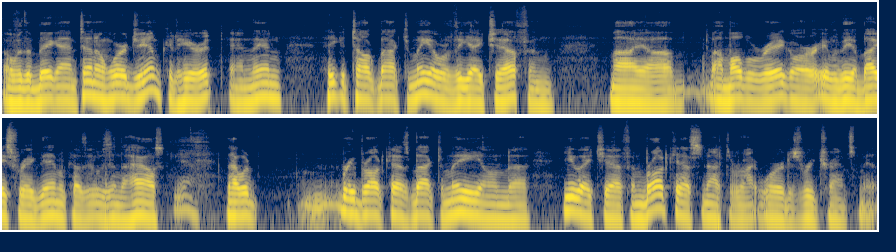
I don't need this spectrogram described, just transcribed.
over the big antenna where Jim could hear it, and then he could talk back to me over VHF and my uh, my mobile rig, or it would be a base rig then because it was in the house. Yeah. That would rebroadcast back to me on uh, UHF, and broadcast is not the right word; is retransmit.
